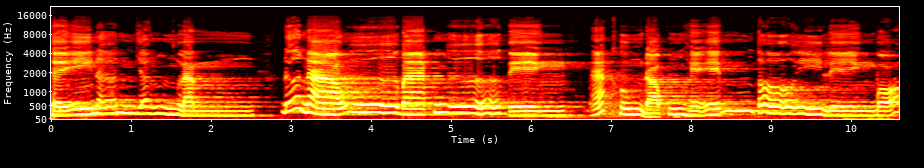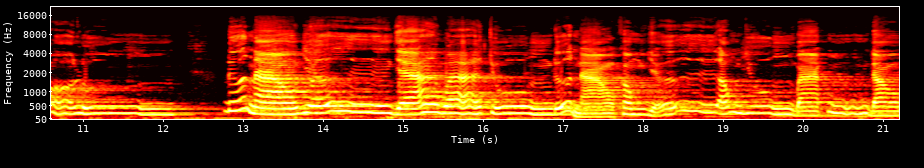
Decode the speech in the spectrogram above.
Thì nên dân lành. Đứa nào ưa bạc, ưa tiền, Ác hung độc hiểm, tôi liền bỏ luôn. Đứa nào giữ giả qua chuông, Đứa nào không giữ ống vuông bạc đầu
